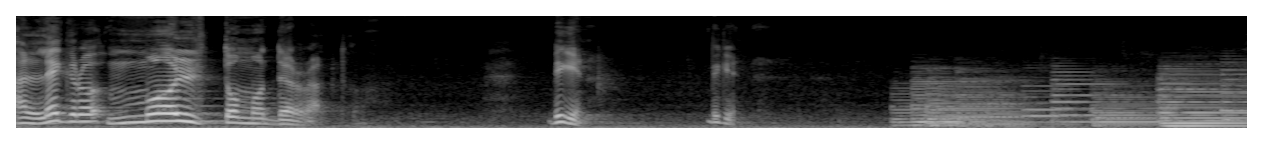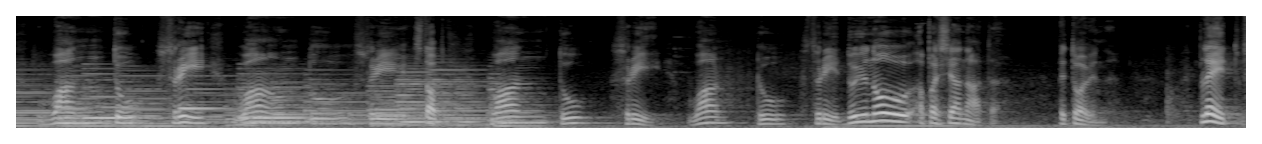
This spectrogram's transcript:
Allegro molto moderato. Begin. Begin. One, two, three, one, two, three. Stop. One, two, three. One, two, three. Do you know Appassionata, Beethoven? Play it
